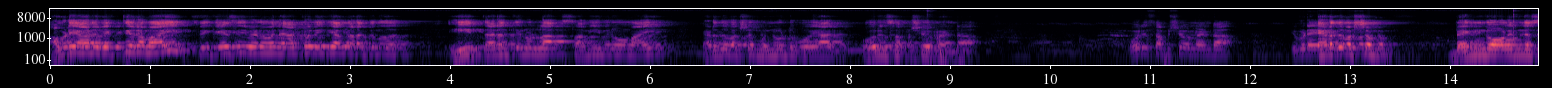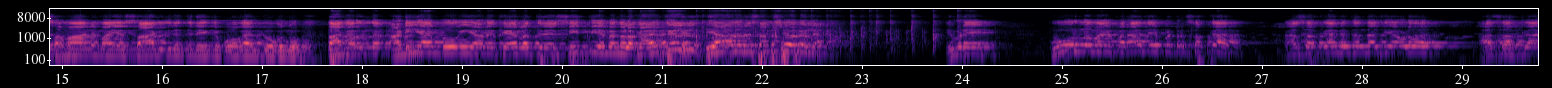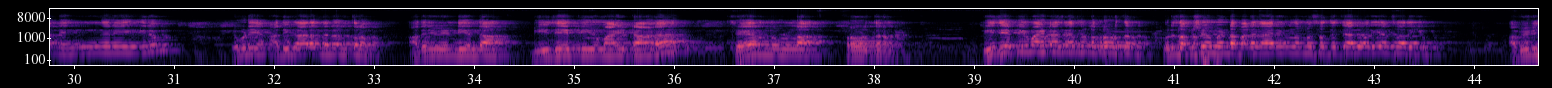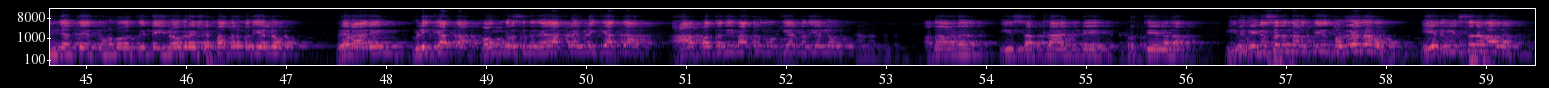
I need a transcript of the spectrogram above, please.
അവിടെയാണ് വ്യക്തിപരമായി ശ്രീ കെ സി വേണുവിനെ ആക്രമിക്കാൻ നടക്കുന്നത്. ഈ തരത്തിലുള്ള സമീപനവുമായി ഇടതുപക്ഷം മുന്നോട്ട് പോയാൽ ഒരു സംശയവും വേണ്ട. ഒരു സംശയവും വേണ്ട. ഇവിടെ ഇടതുപക്ഷം ബംഗാളിന്റെ സമാനമായ സാഹചര്യത്തിലേക്ക് പോകാൻ പോകുന്നു. തകർന്ന് അടിയാൻ പോവുകയാണ് കേരളത്തിലെ സി പി എം എന്നുള്ള കാര്യത്തിൽ യാതൊരു സംശയവുമില്ല. ഇവിടെ പൂർണമായ പരാജയപ്പെട്ട സർക്കാർ. ആ സർക്കാരിന് എന്താ ചെയ്യാനുള്ളത്? ആ സർക്കാരിന് എങ്ങനെയെങ്കിലും ഇവിടെ അധികാരം നിലനിർത്തണം. അതിനുവേണ്ടി എന്താ? ബി ജെ പിയുമായിട്ടാണ് ചേർന്നുള്ള പ്രവർത്തനം. ബി ജെ പിയുമായിട്ടാണ് ചേർന്നുള്ള പ്രവർത്തനം. ഒരു സംശയം വേണ്ട. പല കാര്യങ്ങളും നമ്മൾ ശ്രദ്ധിച്ചാലും അറിയാൻ സാധിക്കും. ആ വിഴിഞ്ഞത്തെ തുറമുഖത്തിന്റെ ഇനോഗ്രേഷൻ മാത്രം മതിയല്ലോ. വേറെ ആരെയും വിളിക്കാത്ത കോൺഗ്രസിന്റെ നേതാക്കളെ വിളിക്കാത്ത ആ പദ്ധതി മാത്രം നോക്കിയാൽ മതിയല്ലോ. അതാണ് ഈ സർക്കാരിന്റെ പ്രത്യേകത. ഇത് വികസനം നടത്തി തുടരാനാണോ ഏത് വികസനമാണ്?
